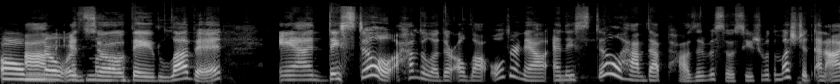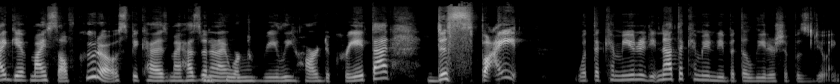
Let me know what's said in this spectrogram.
Oh um, no! And so they love it and they still alhamdulillah they're a lot older now and they still have that positive association with the masjid and i give myself kudos because my husband mm-hmm. and i worked mm-hmm. really hard to create that despite what the community not the community but the leadership was doing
